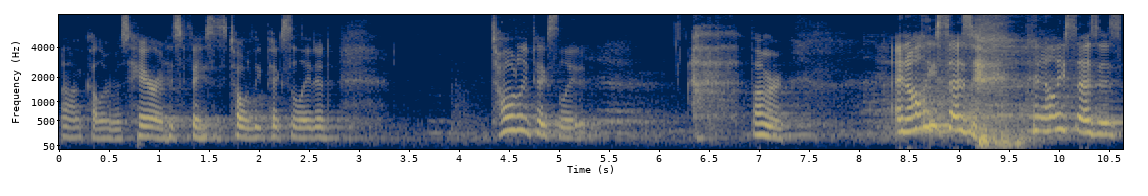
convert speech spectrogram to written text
uh, color of his hair. And his face is totally pixelated. Totally pixelated. Bummer. And all he says, and all he says is,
